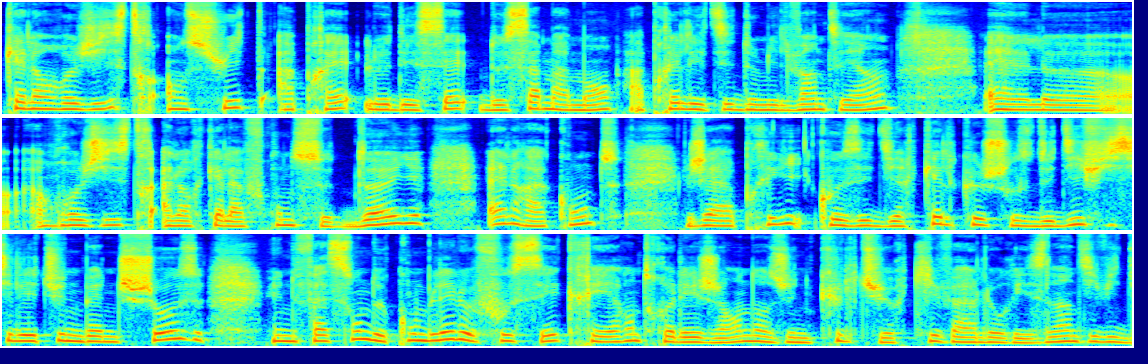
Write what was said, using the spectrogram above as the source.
qu'elle enregistre ensuite après le décès de sa maman, après l'été 2021. Elle euh, enregistre alors qu'elle affronte ce deuil. Elle raconte J'ai appris qu'oser dire quelque chose de difficile est une bonne chose, une façon de combler le fossé créé entre les gens dans une culture qui valorise l'individu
